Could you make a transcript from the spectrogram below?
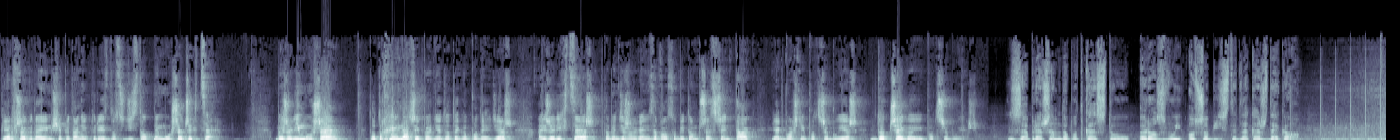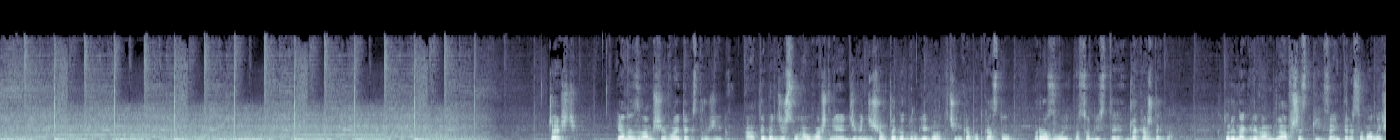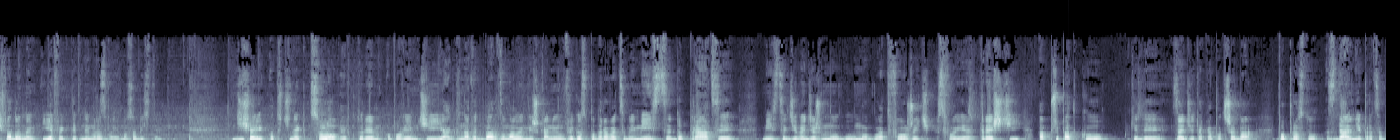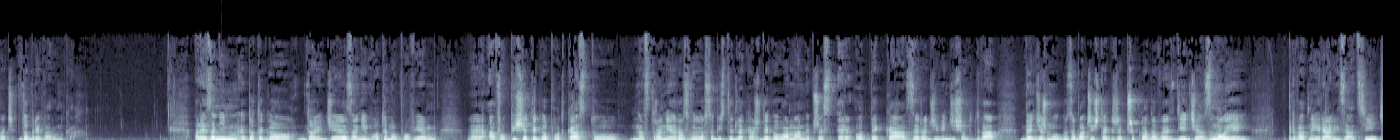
Pierwsze wydaje mi się pytanie, które jest dosyć istotne: muszę czy chcę? Bo jeżeli muszę, to trochę inaczej pewnie do tego podejdziesz, a jeżeli chcesz, to będziesz organizował sobie tą przestrzeń tak, jak właśnie potrzebujesz, do czego jej potrzebujesz. Zapraszam do podcastu Rozwój Osobisty dla Każdego. Cześć. Ja nazywam się Wojtek Struzik, a Ty będziesz słuchał właśnie 92 odcinka podcastu Rozwój Osobisty dla Każdego, który nagrywam dla wszystkich zainteresowanych świadomym i efektywnym rozwojem osobistym. Dzisiaj odcinek solowy, w którym opowiem Ci, jak w nawet bardzo małym mieszkaniu wygospodarować sobie miejsce do pracy, miejsce, gdzie będziesz mógł, mogła tworzyć swoje treści, a w przypadku, kiedy zajdzie taka potrzeba, po prostu zdalnie pracować w dobrych warunkach. Ale zanim do tego dojdzie, zanim o tym opowiem, e, a w opisie tego podcastu na stronie Rozwój Osobisty dla Każdego łamane przez RODK 092 będziesz mógł zobaczyć także przykładowe zdjęcia z mojej prywatnej realizacji,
